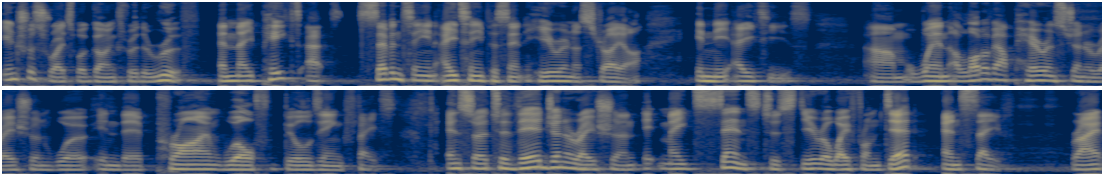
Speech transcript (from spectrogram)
interest rates were going through the roof. And they peaked at 17, 18% here in Australia in the 80s. um, when a lot of our parents' generation were in their prime wealth building phase. And so to their generation, it made sense to steer away from debt and save, right?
